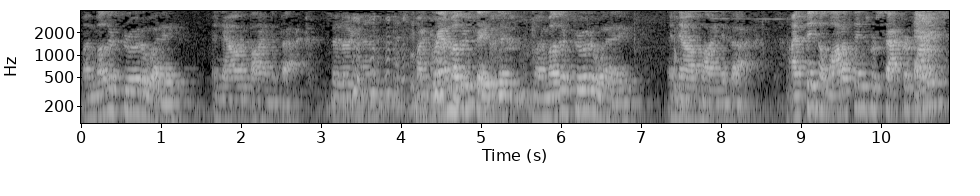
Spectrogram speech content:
my mother threw it away, and now I'm buying it back. Say that again. My grandmother saved it, my mother threw it away, and now I'm buying it back. I think a lot of things were sacrificed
